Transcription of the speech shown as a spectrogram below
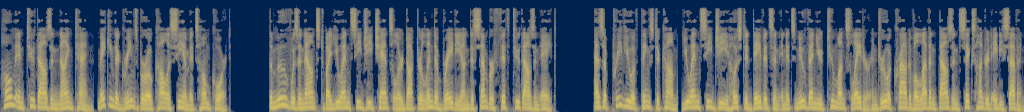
home in 2009–10, making the Greensboro Coliseum its home court. The move was announced by UNCG Chancellor Dr. Linda Brady on December 5, 2008. As a preview of things to come, UNCG hosted Davidson in its new venue two months later and drew a crowd of 11,687.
